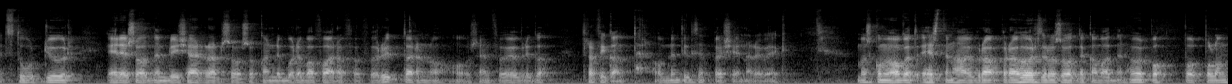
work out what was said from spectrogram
ett stort djur. Är det så att den blir kärrad så, så kan det både vara fara för, för ryttaren och, och sen för övriga trafikanter, om den till exempel skenar iväg. Man ska komma ihåg att hästen har ju bra, bra hörsel och så att det kan vara att den hör på, på, på lång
